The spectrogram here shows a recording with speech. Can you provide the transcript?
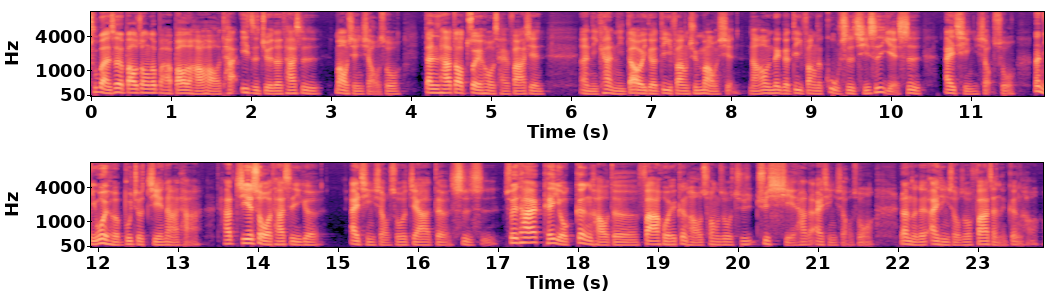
出版社包装都把它包的好好，他一直觉得他是冒险小说，但是他到最后才发现，呃，你看，你到一个地方去冒险，然后那个地方的故事其实也是爱情小说，那你为何不就接纳他？他接受了他是一个爱情小说家的事实，所以他可以有更好的发挥，更好的创作去去写他的爱情小说，让整个爱情小说发展的更好。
